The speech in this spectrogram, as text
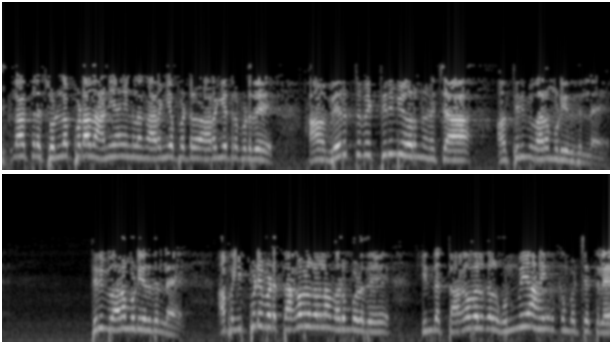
இஸ்லாத்துல சொல்லப்படாத அநியாயங்கள் அங்க அரங்கப்பட்டு அரங்கேற்றப்படுது. அவன் வெறுத்து போய் திரும்பி வரும்னு நினைச்சா அவன் திரும்பி வர முடியறதில்லை. திரும்பி வர முடியறதில்லை. அப்ப இப்படிப்பட்ட தகவல்கள் எல்லாம் வரும்பொழுது இந்த தகவல்கள் உண்மையாக இருக்கும் பட்சத்தில்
